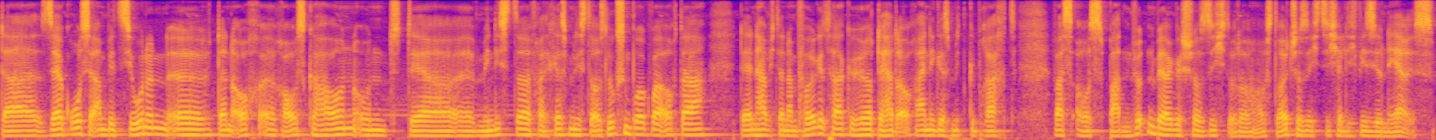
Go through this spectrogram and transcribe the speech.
da sehr große Ambitionen äh, dann auch äh, rausgehauen und der äh, Minister, Verkehrsminister aus Luxemburg war auch da. Den habe ich dann am Folgetag gehört. Der hat auch einiges mitgebracht, was aus baden-württembergischer Sicht oder aus deutscher Sicht sicherlich visionär ist.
